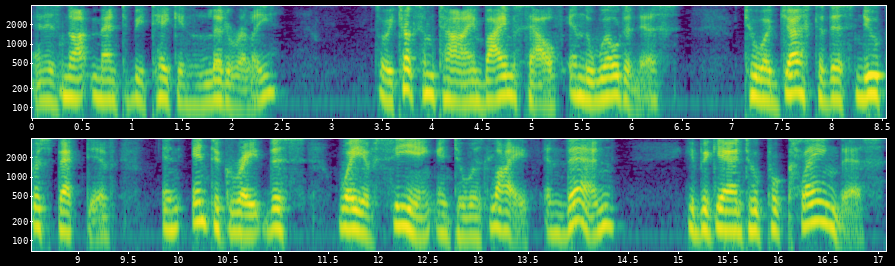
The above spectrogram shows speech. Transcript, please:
and is not meant to be taken literally. So he took some time by himself in the wilderness to adjust to this new perspective and integrate this way of seeing into his life. And then he began to proclaim this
